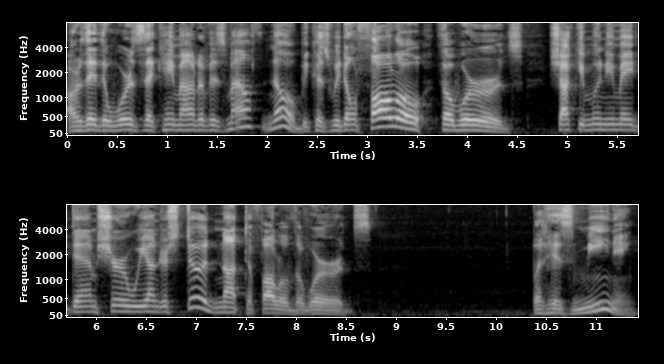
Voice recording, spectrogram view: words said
Are they the words that came out of his mouth? No, because we don't follow the words. Shakyamuni made damn sure we understood not to follow the words. But his meaning,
